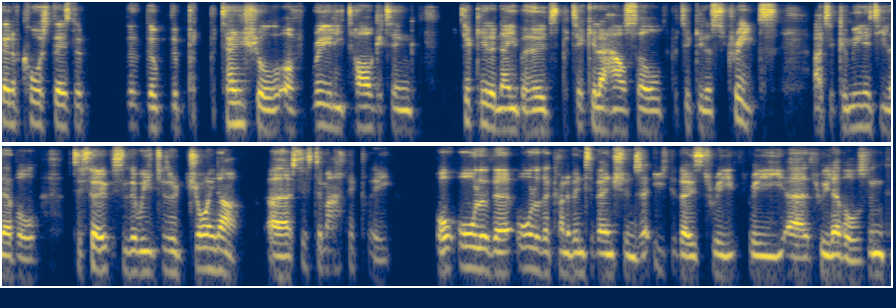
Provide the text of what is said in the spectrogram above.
then, of course, there's the the, the, the, potential of really targeting particular neighborhoods, particular households, particular streets at a community level, to, so so that we sort of join up uh, systematically all, all of the all of the kind of interventions at each of those three three uh, three levels. And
